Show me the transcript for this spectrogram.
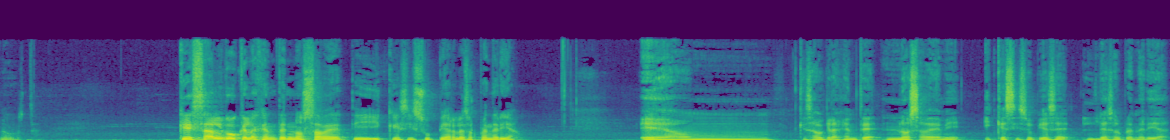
Me gusta. ¿Qué es algo que la gente no sabe de ti y que si supiera le sorprendería? Eh, um, que es algo que la gente no sabe de mí y que si supiese le sorprendería.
